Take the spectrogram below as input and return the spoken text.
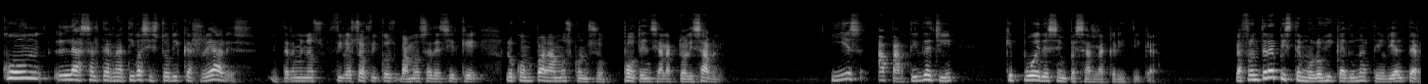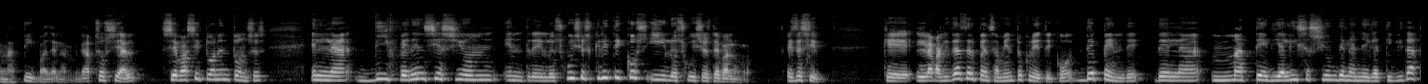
con las alternativas históricas reales. En términos filosóficos vamos a decir que lo comparamos con su potencial actualizable. Y es a partir de allí que puedes empezar la crítica. La frontera epistemológica de una teoría alternativa de la realidad social se va a situar entonces en la diferenciación entre los juicios críticos y los juicios de valor. Es decir, que la validez del pensamiento crítico depende de la materialización de la negatividad,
